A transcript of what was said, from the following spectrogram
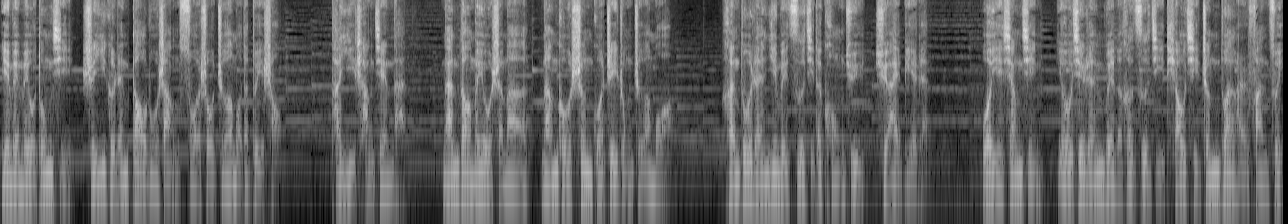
因为没有东西是一个人道路上所受折磨的对手。他异常艰难，难道没有什么能够胜过这种折磨？很多人因为自己的恐惧去爱别人，我也相信有些人为了和自己挑起争端而犯罪，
